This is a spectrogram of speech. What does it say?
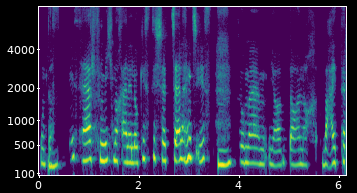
und das mhm. bisher für mich noch eine logistische Challenge ist, mhm. um ähm, ja, da noch weiter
